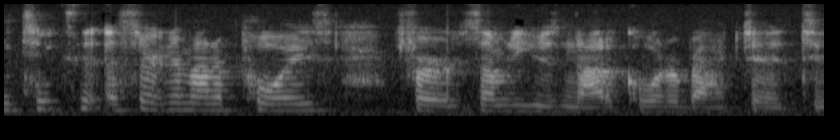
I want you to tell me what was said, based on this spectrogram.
It takes a certain amount of poise for somebody who's not a quarterback to, to,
